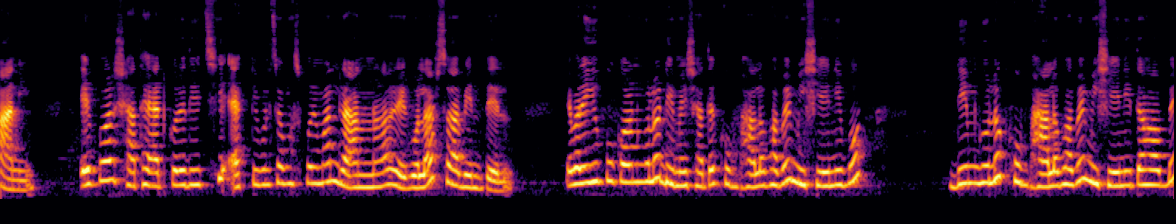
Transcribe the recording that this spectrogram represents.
পানি। এরপর সাথে অ্যাড করে দিচ্ছি এক টেবিল চামচ পরিমাণ রান্নার রেগুলার সয়াবিন তেল। এবার এই উপকরণগুলো ডিমের সাথে খুব ভালোভাবে মিশিয়ে নিব। ডিমগুলো খুব ভালোভাবে মিশিয়ে নিতে হবে।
